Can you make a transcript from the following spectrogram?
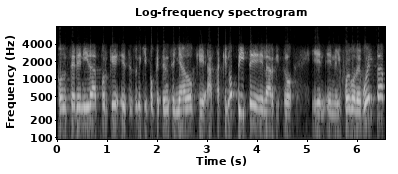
con serenidad, porque este es un equipo que te ha enseñado que hasta que no pite el árbitro en, en, el juego de vuelta,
